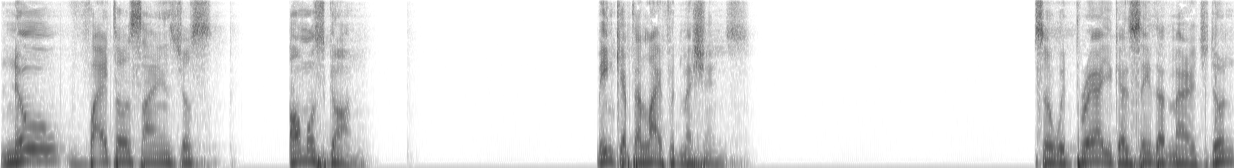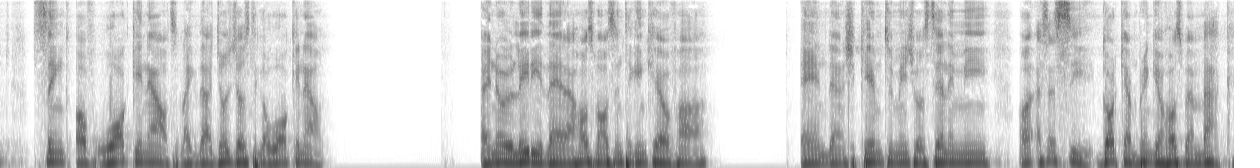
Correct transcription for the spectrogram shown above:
No vital signs, just almost gone being kept alive with machines. So with prayer, you can save that marriage. Don't think of walking out like that. Don't just think of walking out. I know a lady that her husband wasn't taking care of her. And then she came to me, she was telling me, oh, I said, see, God can bring your husband back.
